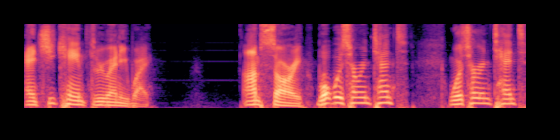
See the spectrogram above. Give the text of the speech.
and she came through anyway. I'm sorry. What was her intent? Was her intent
